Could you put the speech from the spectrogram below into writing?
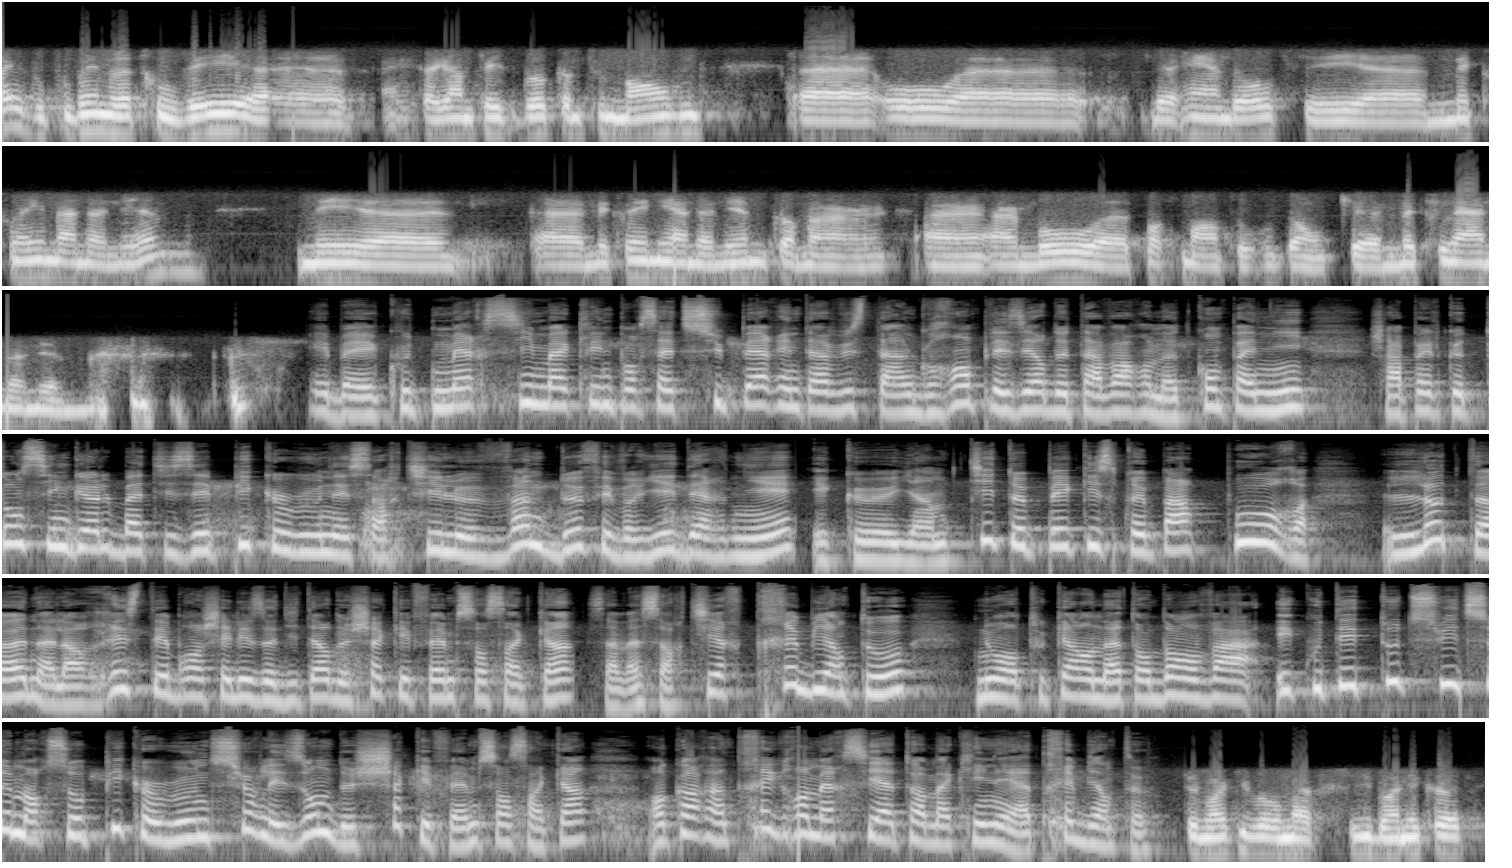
Oui, vous pouvez me retrouver euh, Instagram, Facebook, comme tout le monde. Euh, au, le handle, c'est McLean Anonyme mais euh, euh, McLean est anonyme comme un, un, mot euh, porte-manteau, donc euh, McLean anonyme. Eh bien, écoute, merci McLean pour cette super interview. C'était un grand plaisir de t'avoir en notre compagnie. Je rappelle que ton single baptisé Pickeroon est sorti le 22 février dernier et qu'il y a un petit EP qui se prépare pour l'automne. Alors restez branchés les auditeurs de chaque FM 105.1. Ça va sortir très bientôt. Nous, en tout cas, en attendant, on va écouter tout de suite ce morceau Pickeroon sur les ondes de chaque FM 105.1. Encore un très grand merci à toi, McLean, et à très bientôt. C'est moi qui vous remercie. Bonne écoute.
